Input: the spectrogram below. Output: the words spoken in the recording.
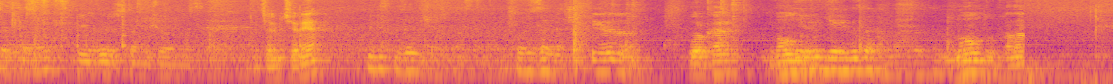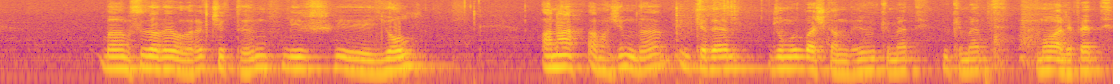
Bir virüsten bir şey olmaz. Geçelim içeriye. Virüs bize bir şey olmaz. O yüzden kaçar. Geri dön. Korkar. Ne oldu? Yeri, yerimiz de kalmaz zaten. Ne oldu falan. bağımsız aday olarak çıktığım bir e, yol. Ana amacım da ülkede Cumhurbaşkanlığı, hükümet, hükümet, muhalefet,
